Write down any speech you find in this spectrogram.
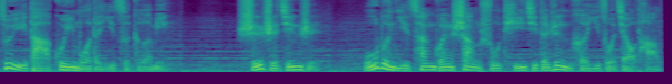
最大规模的一次革命。时至今日，无论你参观上述提及的任何一座教堂，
